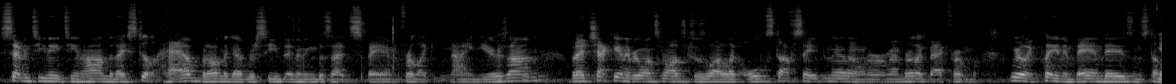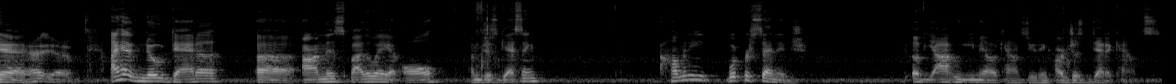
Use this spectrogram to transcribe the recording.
17, 18 on that I still have, but I don't think I've received anything besides spam for like nine years on. but I check in every once in a while just because there's a lot of like old stuff saved in there that I want to remember, like back from we were like playing in band days and stuff Yeah. like that. Yeah. I have no data uh, on this, by the way, at all. I'm just guessing. How many, what percentage of Yahoo email accounts do you think are just dead accounts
